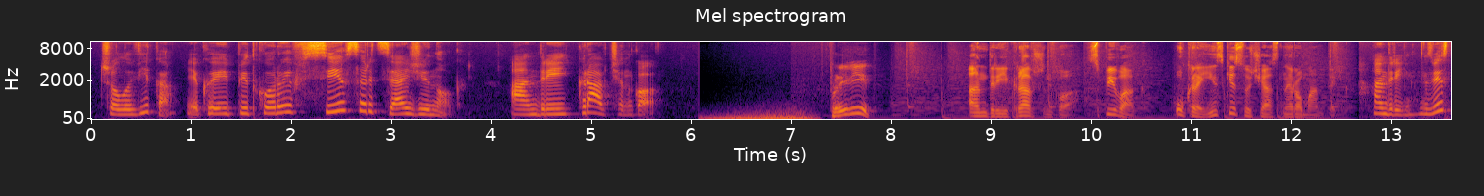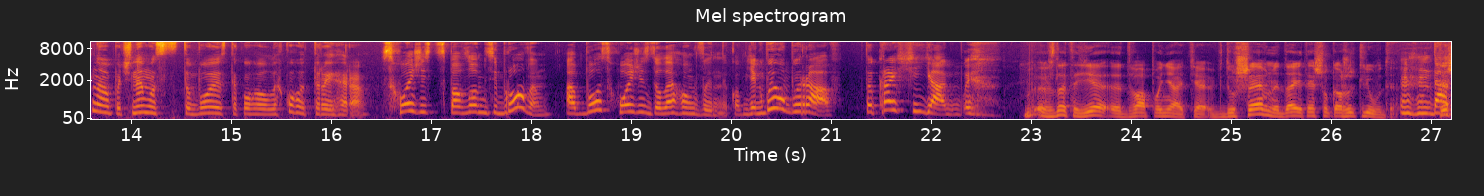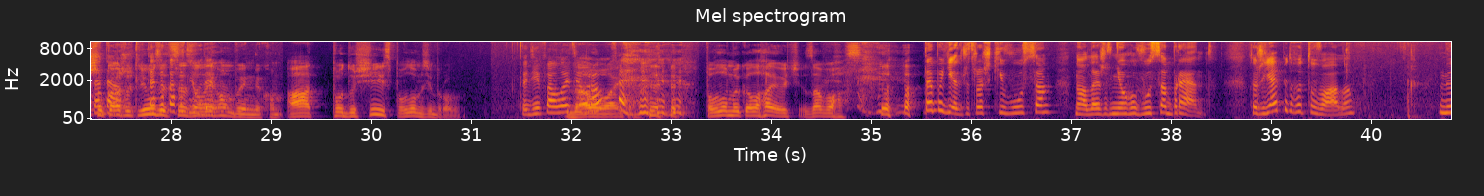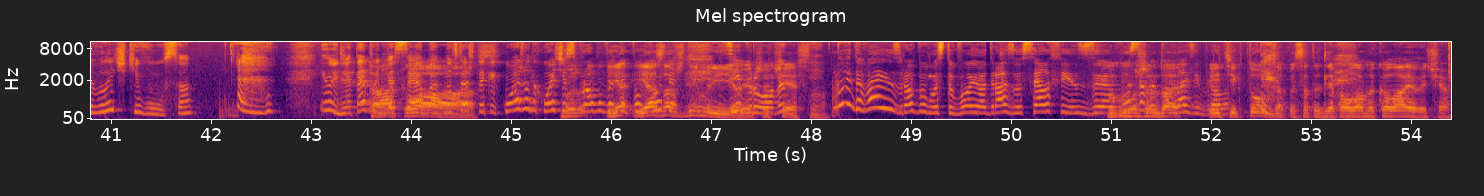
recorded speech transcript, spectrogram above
чоловіка, який підкорив всі серця жінок. Андрій Кравченко. Привіт! Андрій Кравченко, співак, український сучасний романтик. Андрій, звісно, почнемо з тобою з такого легкого тригера: схожість з Павлом Зібровим або схожість з Олегом Винником. Якби обирав, то краще як би. Ви знаєте, є е, два поняття: душевне, да, і те, що кажуть люди. Мгм, да, те, що да. кажуть да. люди, що це з. Олегом Винником, а по душі з Павлом Зібровим. Тоді Павло Зібров. Павло Миколайович, за вас. У тебе є вже трошки вуса, ну але ж в нього вуса бренд. Тож я підготувала невеличкі вуса. І ну і для тебе, і для Так, себе. Ну все ж таки кожен хоче Бо спробувати я, побути я завжди мріяв, Зібровим. якщо чесно. Ну і давай зробимо з тобою одразу селфі з вусами Павла і Зіброва. тік-ток записати для Павла Миколайовича.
